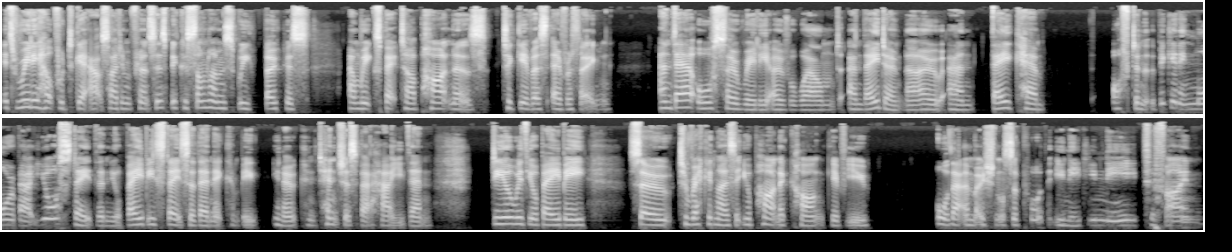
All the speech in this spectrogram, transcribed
it's really helpful to get outside influences because sometimes we focus and we expect our partners to give us everything. And they're also really overwhelmed and they don't know and they care often at the beginning more about your state than your baby state. So then it can be, you know, contentious about how you then deal with your baby. So to recognize that your partner can't give you all that emotional support that you need, you need to find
